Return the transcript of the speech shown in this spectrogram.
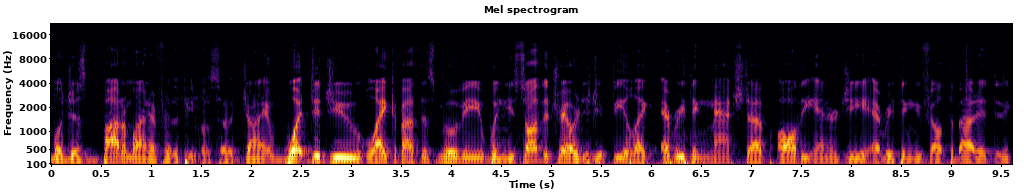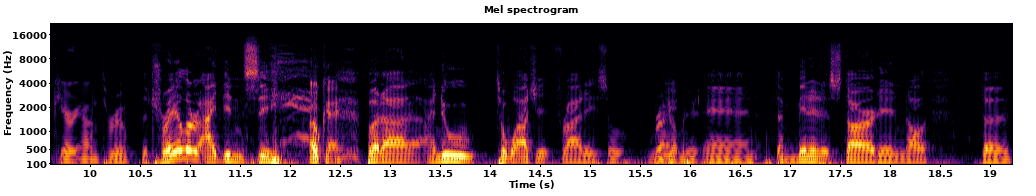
we'll just bottom line it for the people. So Johnny, what did you like about this movie when you saw the trailer? Did you feel like everything matched up? All the energy, everything you felt about it, did it carry on through? The trailer I didn't see. Okay. But uh, I knew to watch it Friday, so Right. coming here. And the minute it started, and all the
